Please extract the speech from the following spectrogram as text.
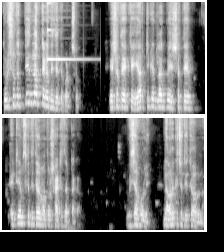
তুমি শুধু তিন লাখ টাকা দিয়ে যেতে পারছ। এর সাথে একটা এয়ার টিকিট লাগবে, এর সাথে এটিএমস কে দিতে হবে মাত্র ষাট হাজার টাকা। ভিসা হলে, না আর কিছু দিতে হবে না।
